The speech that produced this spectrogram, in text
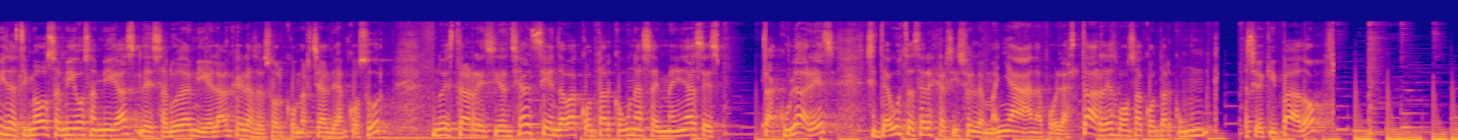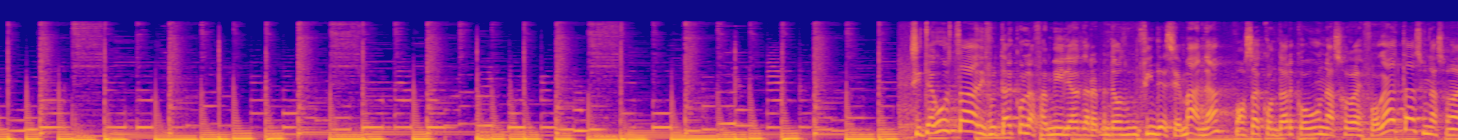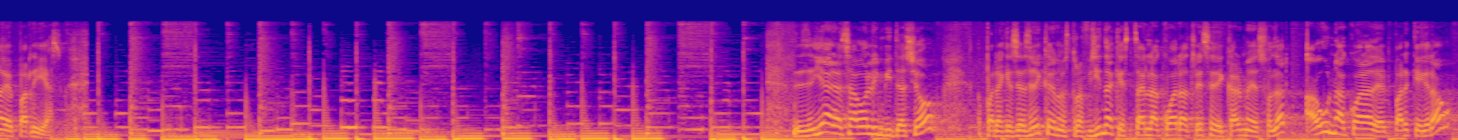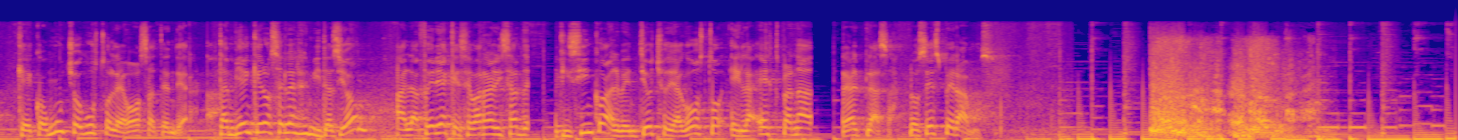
mis estimados amigos, amigas? Les saluda Miguel Ángel, asesor comercial de Ancosur. Nuestra residencial Senda va a contar con unas amenidades espectaculares. Si te gusta hacer ejercicio en la mañana, por las tardes, vamos a contar con un gimnasio equipado. Si te gusta disfrutar con la familia, de repente un fin de semana, vamos a contar con una zona de fogatas y una zona de parrillas. Desde ya les hago la invitación para que se acerquen a nuestra oficina que está en la cuadra 13 de Carmen de Solar, a una cuadra del Parque Grau, que con mucho gusto le vamos a atender. También quiero hacerles la invitación a la feria que se va a realizar del 25 al 28 de agosto en la explanada Real Plaza. Los esperamos.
